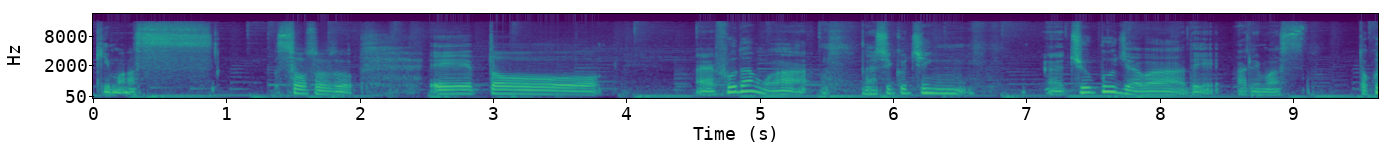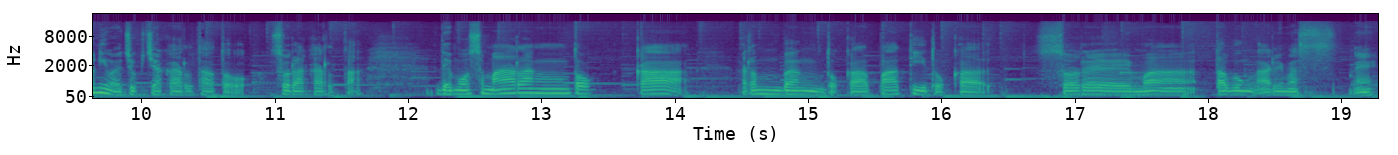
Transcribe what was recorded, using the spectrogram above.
きます。そうそうそう。えっ、ー、と普段はナシクチン中部ジャワであります。特にはジョクジャカルタとソラカルタ。でもサマーランとかランバンとかパーティーとかそれは多分ありますね。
